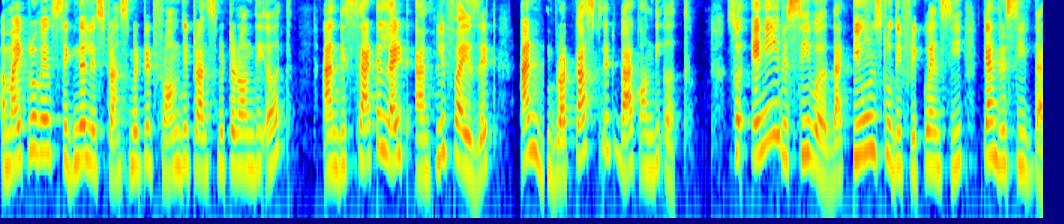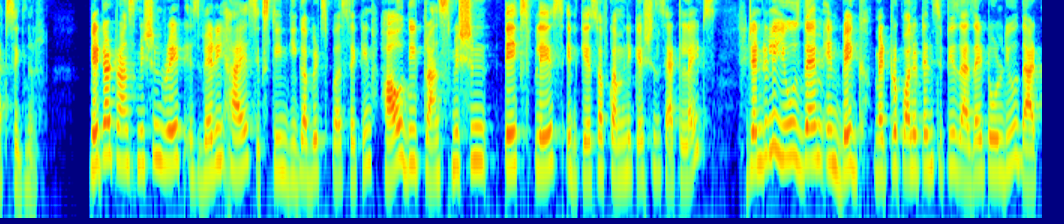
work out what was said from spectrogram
A microwave signal is transmitted from the transmitter on the earth and the satellite amplifies it and broadcasts it back on the earth. So, any receiver that tunes to the frequency can receive that signal. Data transmission rate is very high 16 gigabits per second. How the transmission takes place in case of communication satellites? Generally use them in big metropolitan cities as I told you that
